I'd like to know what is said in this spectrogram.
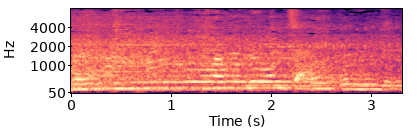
มันรวมรวมใจกันอยู่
